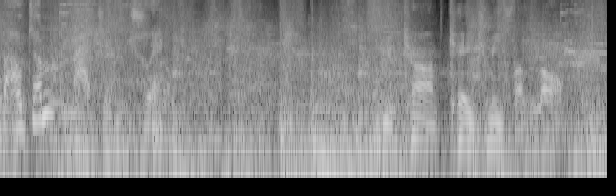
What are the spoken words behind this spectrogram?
about a magic trick. You can't cage me for long.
